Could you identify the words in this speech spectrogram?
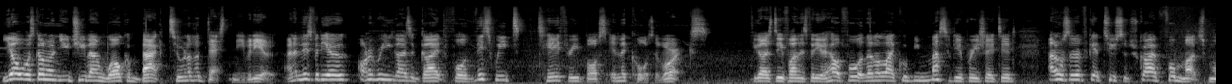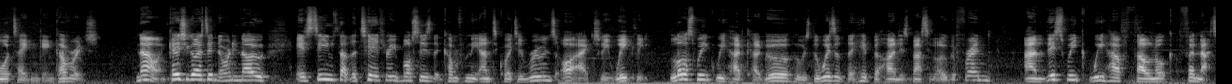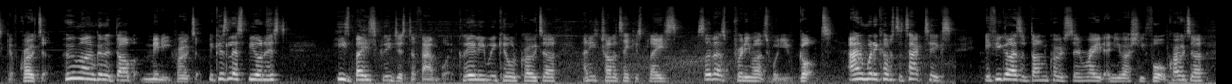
Yo, what's going on YouTube and welcome back to another Destiny video. And in this video, I want to bring you guys a guide for this week's Tier 3 boss in the Court of Oryx. If you guys do find this video helpful, then a like would be massively appreciated, and also don't forget to subscribe for much more Taken King coverage. Now, in case you guys didn't already know, it seems that the Tier 3 bosses that come from the Antiquated Runes are actually weekly. Last week we had Kagur, who was the wizard that hid behind his massive ogre friend, and this week we have Thalnok, Fanatic of Crota, whom I'm going to dub Mini Crota, because let's be honest, he's basically just a fanboy. Clearly we killed Crota, and he's trying to take his place, so that's pretty much what you've got. And when it comes to tactics, if you guys have done Crota's End Raid and you've actually fought Crota,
